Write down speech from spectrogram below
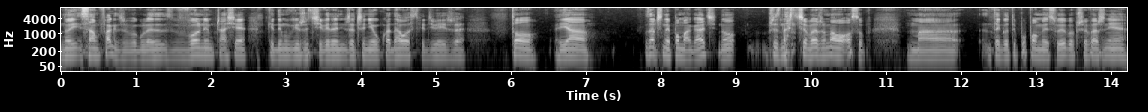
No i sam fakt, że w ogóle w wolnym czasie, kiedy mówisz, że ci się wiele rzeczy nie układało, stwierdziłeś, że to ja zacznę pomagać. No, przyznać trzeba, że mało osób ma tego typu pomysły, bo przeważnie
